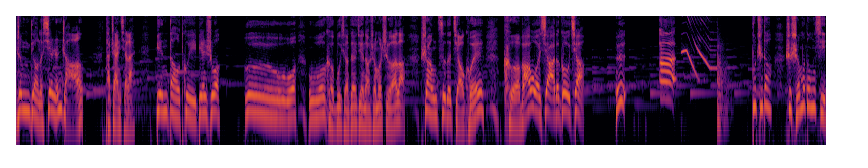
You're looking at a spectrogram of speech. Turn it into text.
扔掉了仙人掌。他站起来，边倒退边说。呃，我我可不想再见到什么蛇了。上次的角魁可把我吓得够呛。嗯，啊，不知道是什么东西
